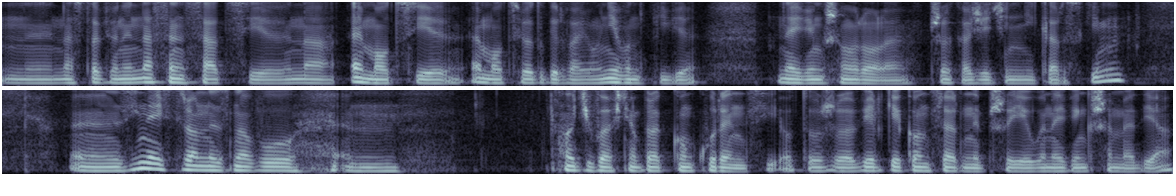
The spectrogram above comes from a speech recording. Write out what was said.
Y, nastawiony na sensacje, na emocje. Emocje odgrywają niewątpliwie największą rolę w przekazie dziennikarskim. Y, z innej strony znowu chodzi właśnie o brak konkurencji, o to, że wielkie koncerny przejęły największe media,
